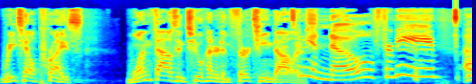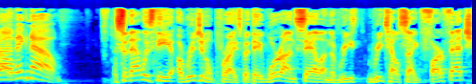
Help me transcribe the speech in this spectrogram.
retail price one thousand two hundred and thirteen dollars. It's going to be a no for me. a big no. So that was the original price, but they were on sale on the re- retail site Farfetch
